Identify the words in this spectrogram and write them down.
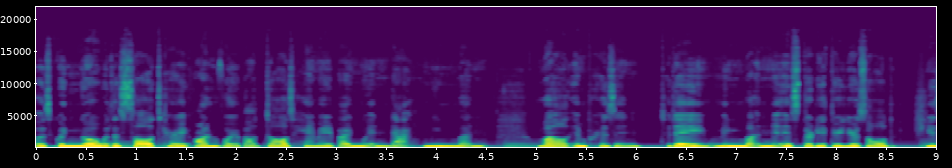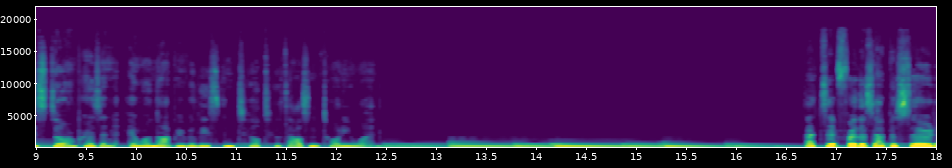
Was Quyên Ngô with a solitary envoi about dolls handmade by Nguyen Đặng Minh Mẫn while in prison. Today, Minh Mẫn is 33 years old. She is still in prison and will not be released until 2021. That's it for this episode.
